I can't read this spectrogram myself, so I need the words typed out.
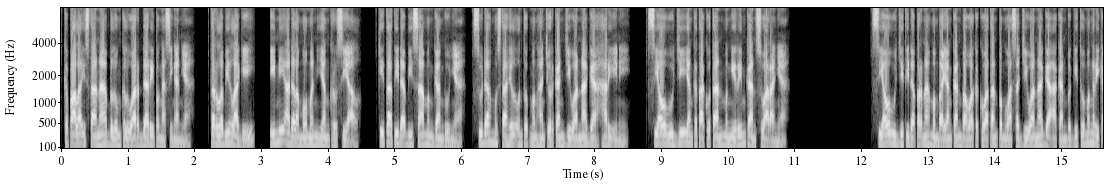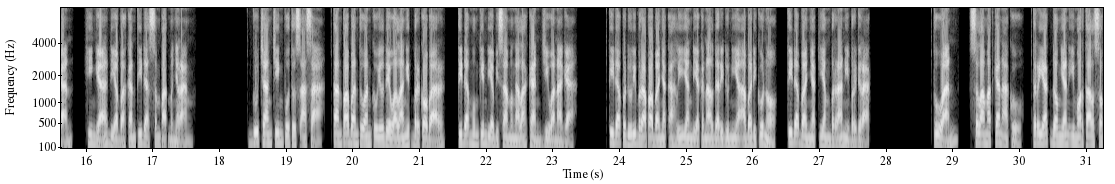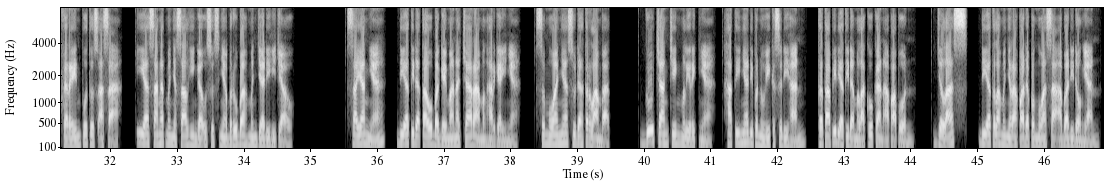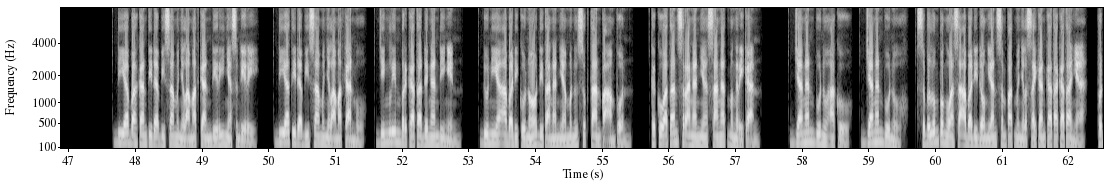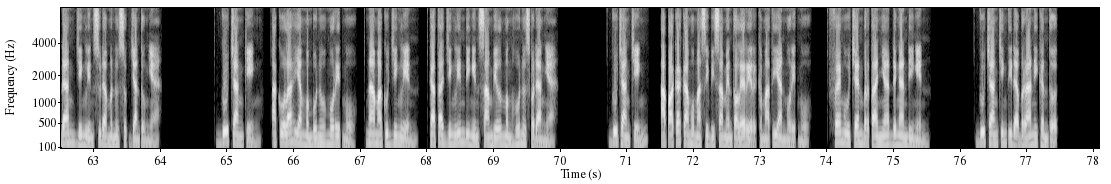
Kepala istana belum keluar dari pengasingannya. Terlebih lagi, ini adalah momen yang krusial. Kita tidak bisa mengganggunya. Sudah mustahil untuk menghancurkan jiwa naga hari ini. Xiao Wuji yang ketakutan mengirimkan suaranya. Xiao Wuji tidak pernah membayangkan bahwa kekuatan penguasa jiwa naga akan begitu mengerikan, hingga dia bahkan tidak sempat menyerang. Gu Changqing putus asa. Tanpa bantuan kuil Dewa Langit berkobar, tidak mungkin dia bisa mengalahkan jiwa naga. Tidak peduli berapa banyak ahli yang dia kenal dari dunia abadi kuno, tidak banyak yang berani bergerak. Tuan, selamatkan aku, teriak Dongyan Immortal Sovereign putus asa. Ia sangat menyesal hingga ususnya berubah menjadi hijau. Sayangnya, dia tidak tahu bagaimana cara menghargainya. Semuanya sudah terlambat. Gu Changqing meliriknya. Hatinya dipenuhi kesedihan, tetapi dia tidak melakukan apa pun. Jelas, dia telah menyerah pada penguasa abadi Dongyan. Dia bahkan tidak bisa menyelamatkan dirinya sendiri. Dia tidak bisa menyelamatkanmu. Jinglin berkata dengan dingin. Dunia abadi kuno di tangannya menusuk tanpa ampun. Kekuatan serangannya sangat mengerikan. Jangan bunuh aku. Jangan bunuh. Sebelum penguasa abadi Dongyan sempat menyelesaikan kata-katanya, pedang Jinglin sudah menusuk jantungnya. Gu Changqing, akulah yang membunuh muridmu. Namaku Jinglin, kata Jinglin dingin sambil menghunus pedangnya. Gu Changqing, apakah kamu masih bisa mentolerir kematian muridmu? Feng Wuchen bertanya dengan dingin. Gu Changqing tidak berani kentut.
